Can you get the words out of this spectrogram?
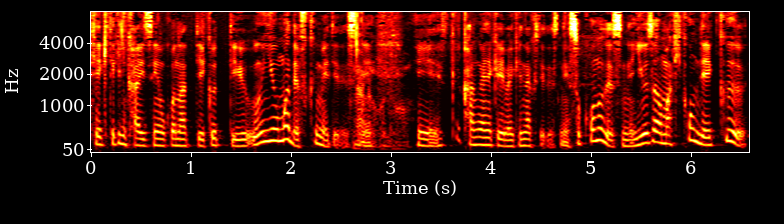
定期的に改善を行っていくっていう運用まで含めてですね、えー、考えなければいけなくてですね、そこのですね、ユーザーを巻き込んでいく、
